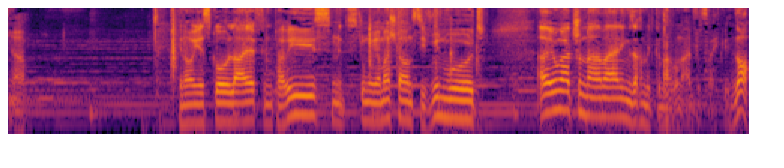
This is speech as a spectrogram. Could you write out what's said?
Ja. Genau, jetzt Go Live in Paris mit Stumo Yamashita und Steve Winwood. Aber der Junge hat schon bei einigen Sachen mitgemacht und einflussreich gewesen. So,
